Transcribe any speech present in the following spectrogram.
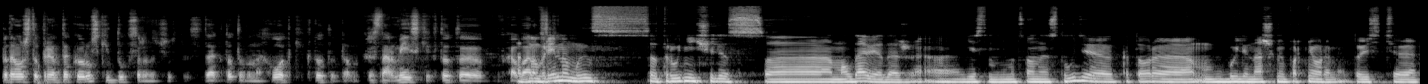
потому что прям такой русский дух сразу чувствуется. Да? Кто-то в Находке, кто-то там красноармейский, кто-то в Хабаровске. Одно время мы сотрудничали с э, Молдавией даже. Э, есть там анимационная студия, которая были нашими партнерами. То есть э,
